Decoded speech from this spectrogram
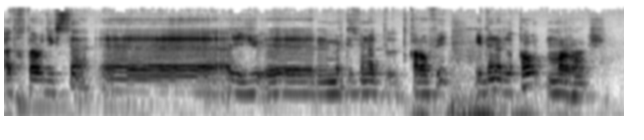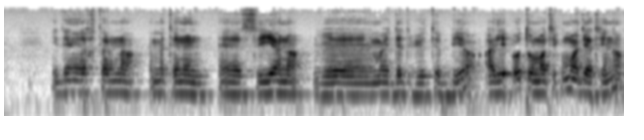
تختاروا ديك الساعة آه، آه، المركز فين تقراو فيه إذا تلقاو مراكش إذا اخترنا مثلا صيانه المعدات البيوطبية غادي automatiquement غادي يعطينا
